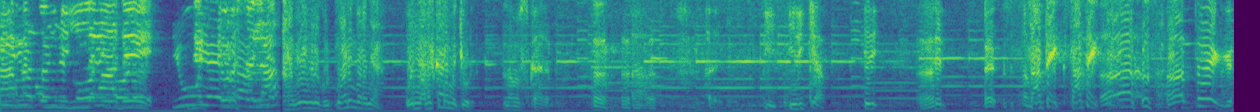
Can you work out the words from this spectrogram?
കാരണങ്ങളൊന്നും ഇല്ലാതെ യു എ നെറ്റ് പ്രശ്നമില്ല ഗുഡ് മോർണിംഗ് പറഞ്ഞ? ഒരു നമസ്കാരം നമസ്കാരം. ഇരിക്കാം. സാത്തേക് സാത്തേക്. സാത്തേക്.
